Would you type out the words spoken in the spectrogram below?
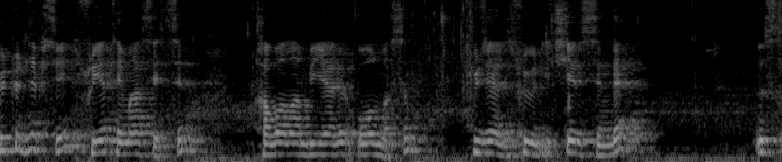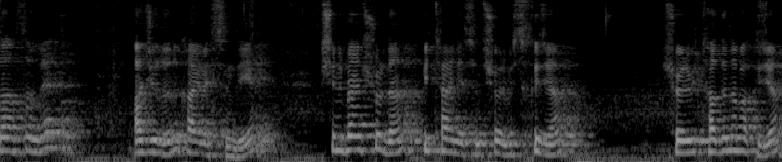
bütün hepsi suya temas etsin. Hava alan bir yer olmasın. Güzelce suyun içerisinde ıslansın ve acılığını kaybetsin diye. Şimdi ben şuradan bir tanesini şöyle bir sıkacağım. Şöyle bir tadına bakacağım.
